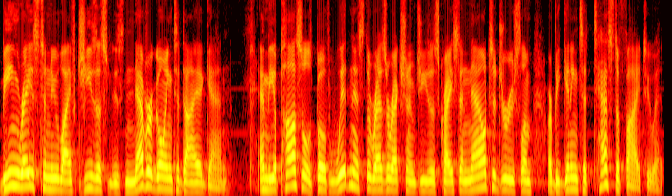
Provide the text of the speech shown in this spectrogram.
Being raised to new life, Jesus is never going to die again. And the apostles both witnessed the resurrection of Jesus Christ and now to Jerusalem are beginning to testify to it.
